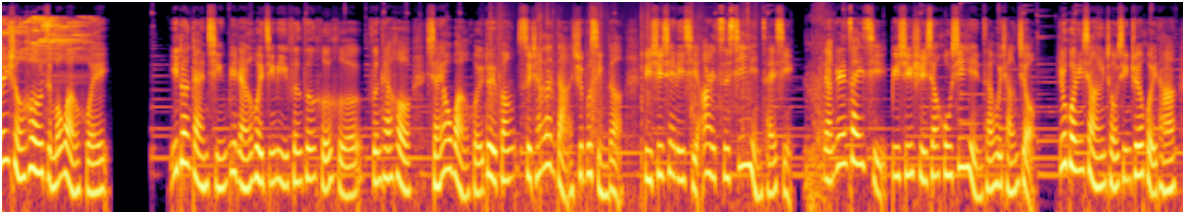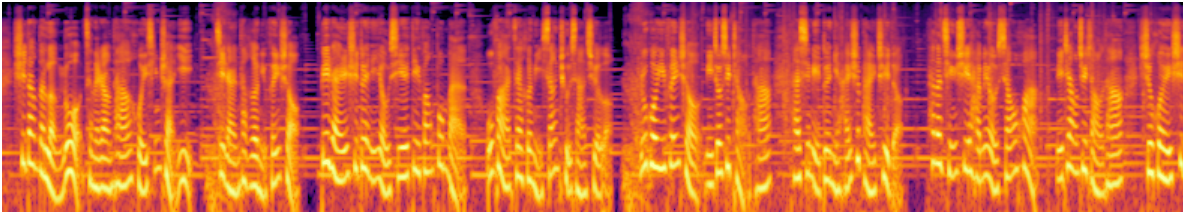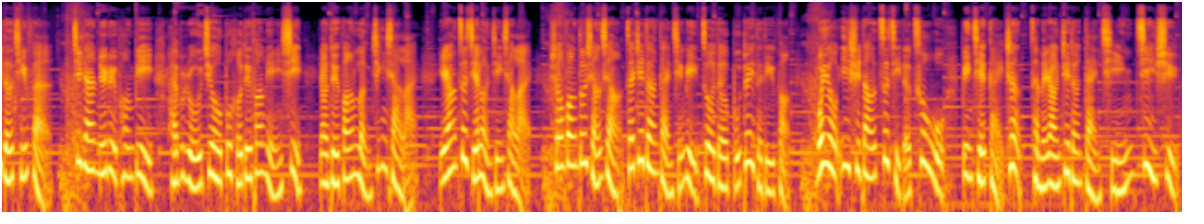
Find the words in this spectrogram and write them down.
分手后怎么挽回？一段感情必然会经历分分合合，分开后想要挽回对方，死缠烂打是不行的，必须建立起二次吸引才行。两个人在一起必须是相互吸引才会长久。如果你想重新追回他，适当的冷落才能让他回心转意。既然他和你分手，必然是对你有些地方不满，无法再和你相处下去了。如果一分手你就去找他，他心里对你还是排斥的。他的情绪还没有消化，你这样去找他是会适得其反。既然屡屡碰壁，还不如就不和对方联系，让对方冷静下来，也让自己冷静下来。双方都想想在这段感情里做的不对的地方，唯有意识到自己的错误，并且改正，才能让这段感情继续。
